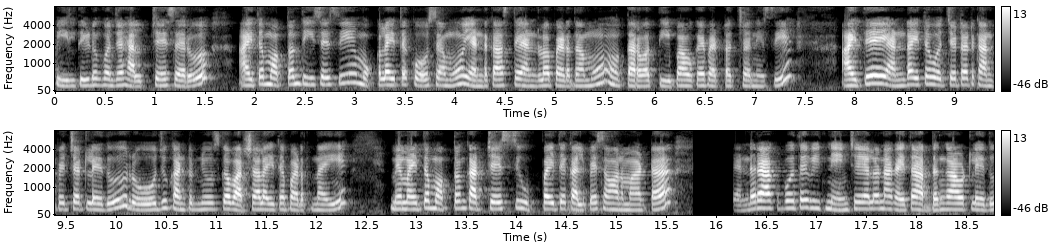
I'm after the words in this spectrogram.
పీల్ తీయడం కొంచెం హెల్ప్ చేశారు. అయితే మొత్తం తీసేసి ముక్కలు అయితే కోసాము. ఎండ కాస్తే ఎండలో పెడదాము. తర్వాత తీపావకాయ పెట్టచ్చు అనేసి. అయితే ఎండ అయితే వచ్చేటట్టు కనిపించట్లేదు. రోజు కంటిన్యూస్గా వర్షాలు అయితే పడుతున్నాయి. మేమైతే మొత్తం కట్ చేసి ఉప్పు అయితే కలిపేసాం అనమాట ఎండ రాకపోతే వీటిని ఏం చేయాలో నాకైతే అర్థం కావట్లేదు.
